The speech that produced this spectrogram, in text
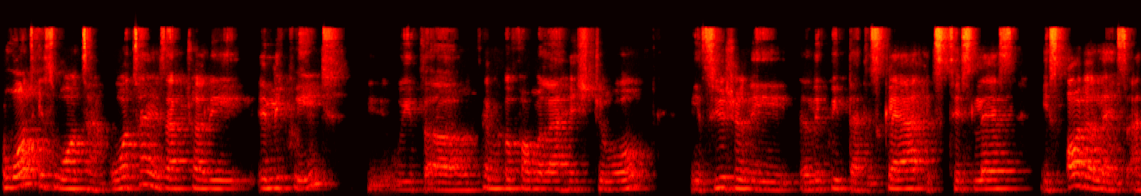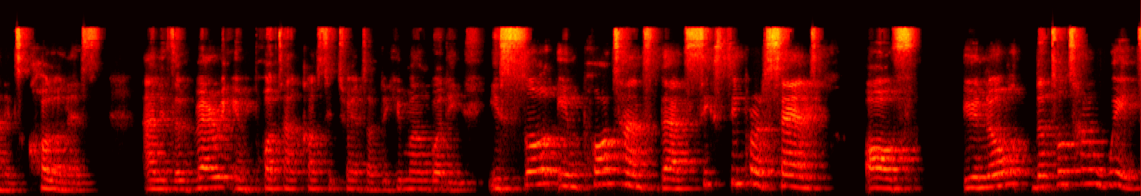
what is water? Water is actually a liquid with a chemical formula H2O. It's usually a liquid that is clear, it's tasteless, it's odorless, and it's colorless and it's a very important constituent of the human body. It's so important that 60% of you know the total weight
